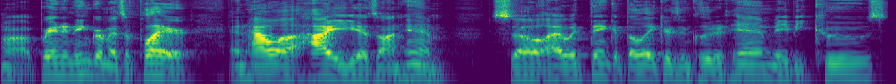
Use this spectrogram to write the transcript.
uh, Brandon Ingram as a player and how uh, high he is on him. So I would think if the Lakers included him, maybe Kuz,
